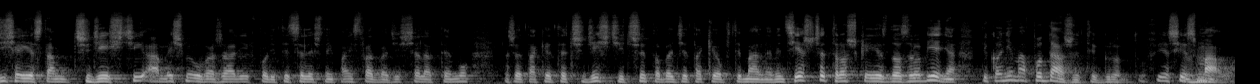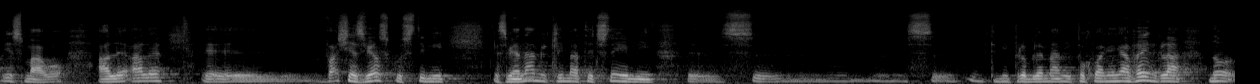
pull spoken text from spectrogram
Dzisiaj jest tam 30, a myśmy uważali w polityce leśnej państwa 20 lat temu, że takie te 33 to będzie takie optymalne, więc jeszcze troszkę jest do zrobienia, tylko nie ma podaży tych gruntów. Jest, jest mhm. mało, jest mało, ale, ale yy, właśnie w związku z tymi zmianami klimatycznymi, yy, z, z tymi problemami pochłaniania węgla, no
